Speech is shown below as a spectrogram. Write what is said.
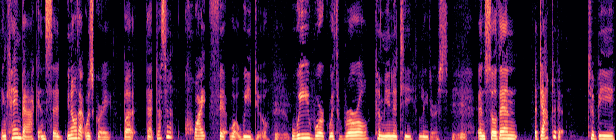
and came back and said, you know, that was great, but that doesn't quite fit what we do. Mm-hmm. We work with rural community leaders. Mm-hmm. And so then adapted it to be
